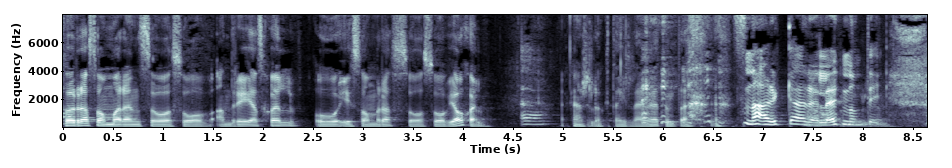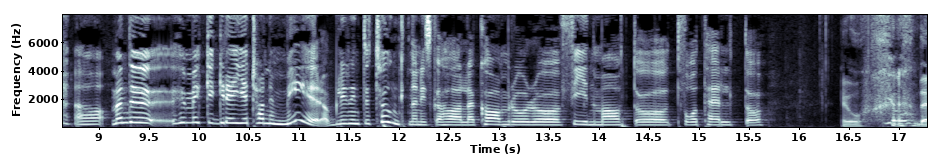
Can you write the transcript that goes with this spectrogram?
Förra sommaren så sov Andreas själv och i somras så sov jag själv. Jag kanske luktar illa, jag vet inte. Snarkar eller förmodligen. någonting. Ja, men du, hur mycket grejer tar ni med er då? Blir det inte tungt när ni ska ha alla kameror och fin mat och två tält och... Jo, det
